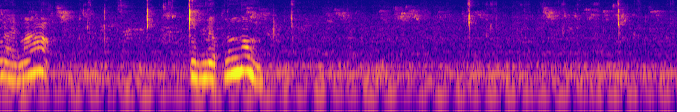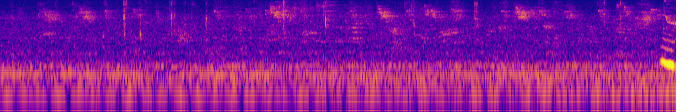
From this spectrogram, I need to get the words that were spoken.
อร่อยมากกลิ่นหนืบนุ่มๆอืม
